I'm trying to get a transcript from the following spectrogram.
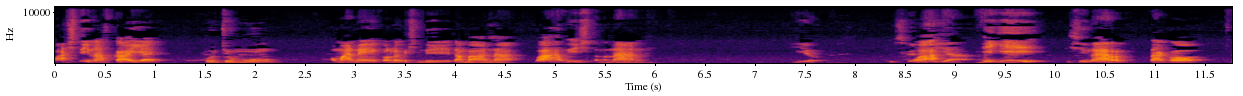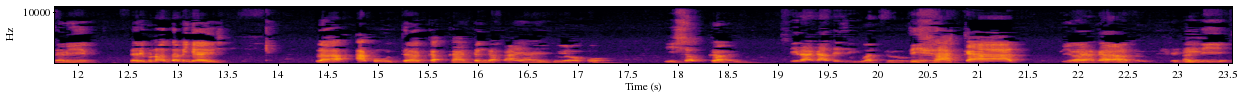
pasti nafkahi ya bojomu omane kon lek wis ndi tambah anak wah wis temenan Iya. Wis Wah. iki sinar tako dari dari penonton nih guys lah aku udah gak ganteng gak kaya itu ya apa isok gak Tirakate sing kuat, Bro. tirakat tirakat. Jadi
